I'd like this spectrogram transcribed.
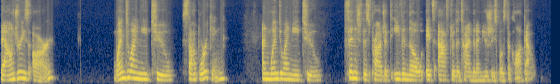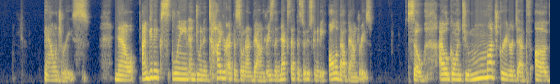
Boundaries are when do I need to stop working and when do I need to finish this project even though it's after the time that I'm usually supposed to clock out. Boundaries. Now, I'm going to explain and do an entire episode on boundaries. The next episode is going to be all about boundaries. So, I will go into much greater depth of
